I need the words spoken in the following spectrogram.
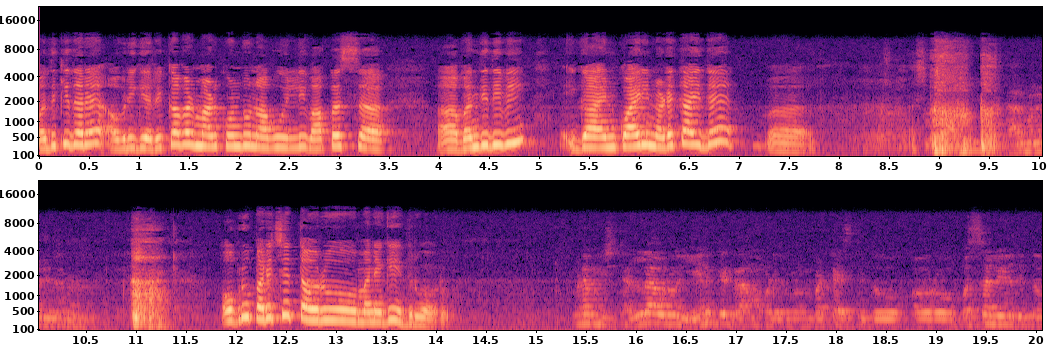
ಬದುಕಿದ್ದಾರೆ ಅವರಿಗೆ ರಿಕವರ್ ಮಾಡಿಕೊಂಡು ನಾವು ಇಲ್ಲಿ ವಾಪಸ್ ಬಂದಿದ್ದೀವಿ ಈಗ ಎನ್ಕ್ವೈರಿ ನಡೀತಾ ಇದೆ. ಒಬ್ರು ಪರಿಚಿತ್ ಅವರು ಮನೆಗೆ ಇದ್ರು ಅವರು. ಮೇಡಮ್, ಇಷ್ಟೆಲ್ಲ ಅವರು ಏನಕ್ಕೆ ಡ್ರಾಮಾ ಮಾಡಿದ್ರು? ಬಟ್ಟೆ ಅವರು ಬಸ್ ಅಲ್ಲಿ ಇಳಿದಿದ್ದು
